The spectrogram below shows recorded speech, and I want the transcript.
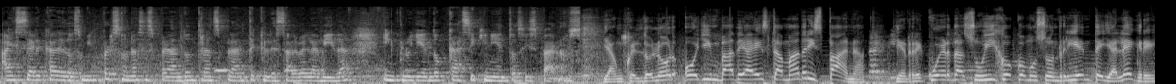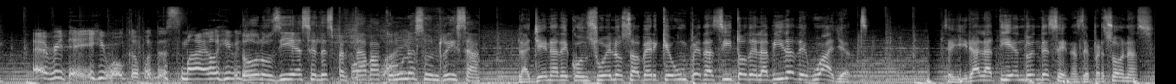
Hay cerca de 2.000 personas esperando un trasplante que les salve la vida, incluyendo casi 500 hispanos. Y aunque el dolor hoy invade a esta madre hispana, quien recuerda a su hijo como sonriente y alegre, todos los días él despertaba con una sonrisa. La llena de consuelo saber que un pedacito de la vida de Wyatt seguirá latiendo en decenas de personas.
